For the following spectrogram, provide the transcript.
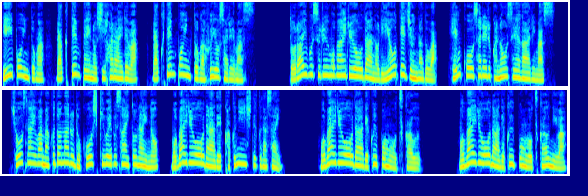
D ポイントが楽天ペイの支払いでは、楽天ポイントが付与されます。ドライブスルーモバイルオーダーの利用手順などは変更される可能性があります。詳細はマクドナルド公式ウェブサイト内のモバイルオーダーで確認してください。モバイルオーダーでクーポンを使う。モバイルオーダーでクーポンを使うには、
